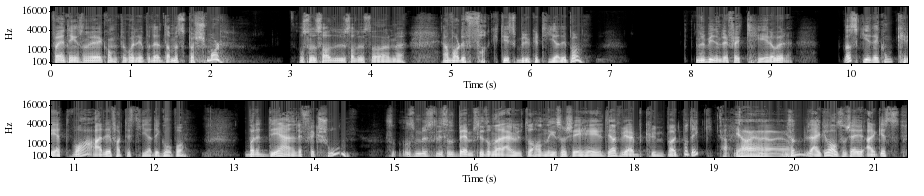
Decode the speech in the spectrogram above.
For en ting som vi kommer til å komme inn på, det er med spørsmål. Og som du sa, du sa det i stad der med ja, hva du faktisk bruker tida di på. Når du begynner å reflektere over Da skriver det konkret. Hva er det faktisk tida de går på? Bare det er en refleksjon. Så- må som liksom bremser litt om den der autohandlingen som skjer hele tida, for vi er kun på automatikk. Ja, ja, ja. ja, ja. Det er ikke noe annet som skjer. Er det ikke,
